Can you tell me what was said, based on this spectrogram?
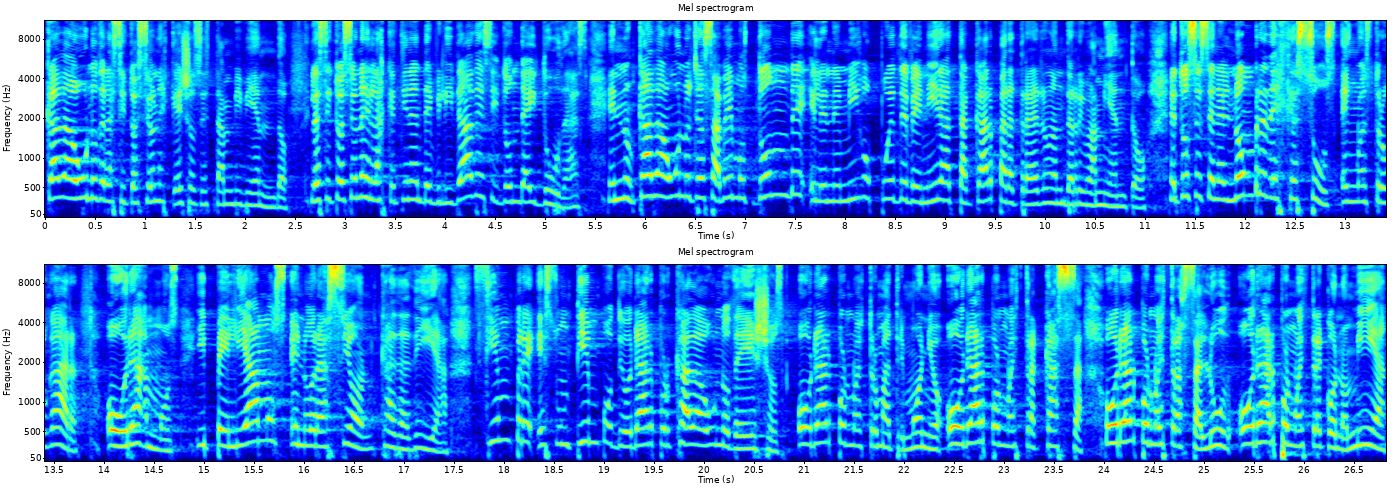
cada uno de las situaciones que ellos están viviendo, las situaciones en las que tienen debilidades y donde hay dudas. En cada uno ya sabemos dónde el enemigo puede venir a atacar para traer un derribamiento. Entonces, en el nombre de Jesús, en nuestro hogar, oramos y peleamos en oración cada día. Siempre es un tiempo de orar por cada uno de ellos, orar por nuestro matrimonio, orar por nuestra casa, orar por nuestra salud, orar por nuestra economía.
